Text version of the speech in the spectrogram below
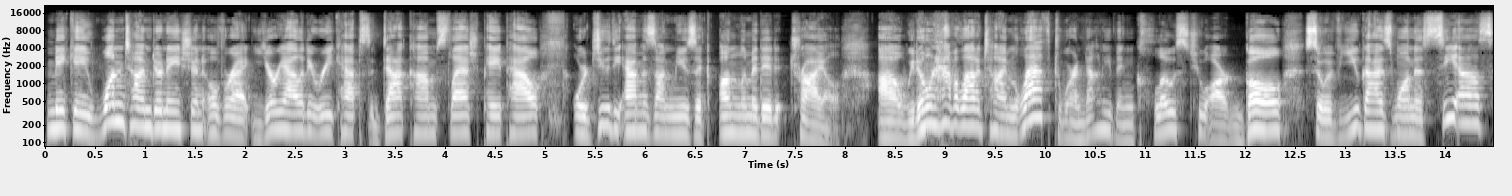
make a one-time donation over at yourrealityrecaps.com slash PayPal, or do the Amazon Music Unlimited trial. Uh, we don't have a lot of time left. We're not even close to our goal. So if you guys want to see us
